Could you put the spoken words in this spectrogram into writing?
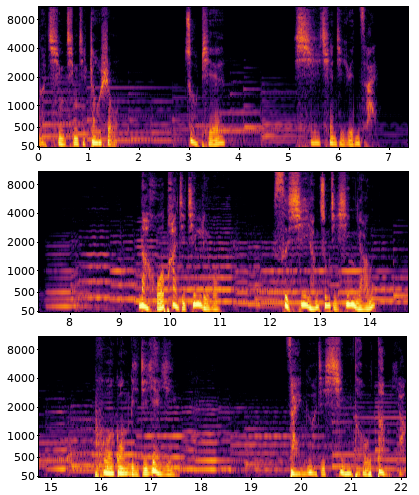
我轻轻地招手，作别西迁的云彩，那河畔的金柳似夕阳中的新娘，波光里的艳影在我的心头荡漾，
